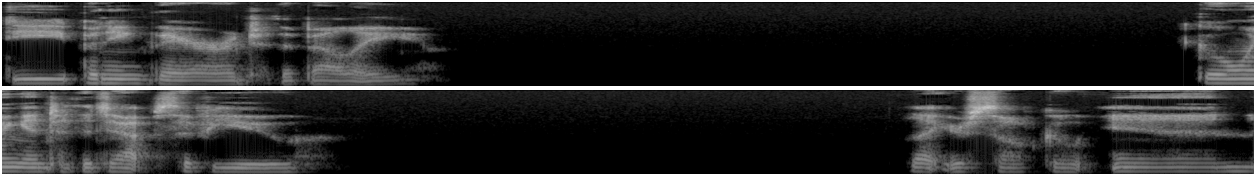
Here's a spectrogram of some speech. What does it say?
deepening there into the belly. Going into the depths of you. Let yourself go in,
